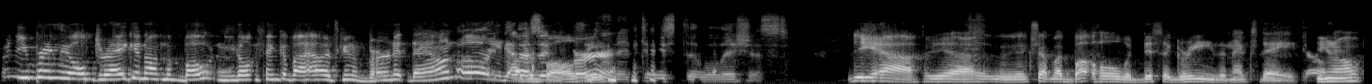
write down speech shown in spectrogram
When you bring the old dragon on the boat and you don't think about how it's going to burn it down, oh, you It guys are doesn't ballsy. burn. It tastes delicious. Yeah, yeah. Except my butthole would disagree the next day. Yeah. You know,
